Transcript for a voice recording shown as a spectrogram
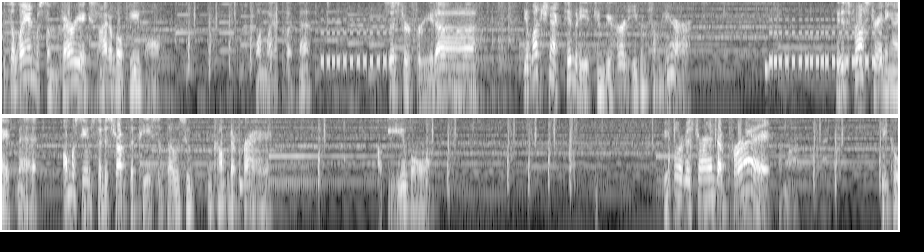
It's a land with some very excitable people. one way of putting it. Sister Frida... The election activities can be heard even from here. It is frustrating, I admit. Almost seems to disrupt the peace of those who, who come to pray. How evil. People are just trying to pray. Come on. Be cool.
